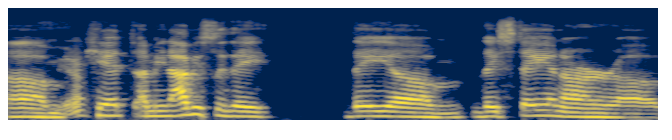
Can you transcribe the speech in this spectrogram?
um, Yeah. kit. I mean, obviously they they um, they stay in our uh,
